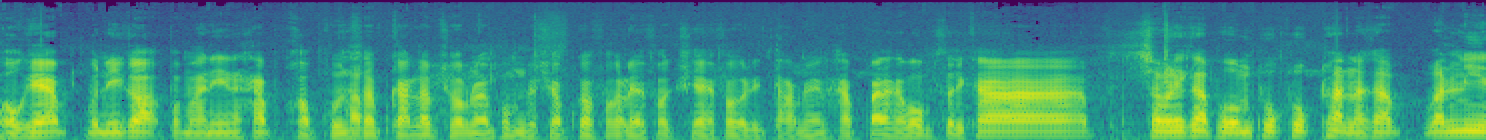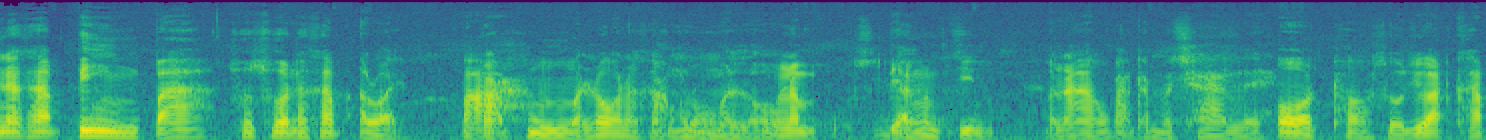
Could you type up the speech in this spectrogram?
โอเคครับ วันนี้ก็ประมาณนี้นะครับ ขอบคุณครับสำหรับการรับชมนะผมจะชอบก็ฝากไลค์ฝากแชร์ฝากกดติดตามด้วยนะครับ ไปแล้วครับผม สวัสดีครับ สวัสดีครับผมทุกทุกๆท่านนะครับ วันนี้นะครับ ปิ้งปลาชวนๆนะครับ อร่อยปลามุงหมาโลนะครับปลามุงหม่าโล่น้ำเสียงน้ำจิ้มมะนาวป่าธรรมชาติเลยโอ้ทอสุดยอดครับ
